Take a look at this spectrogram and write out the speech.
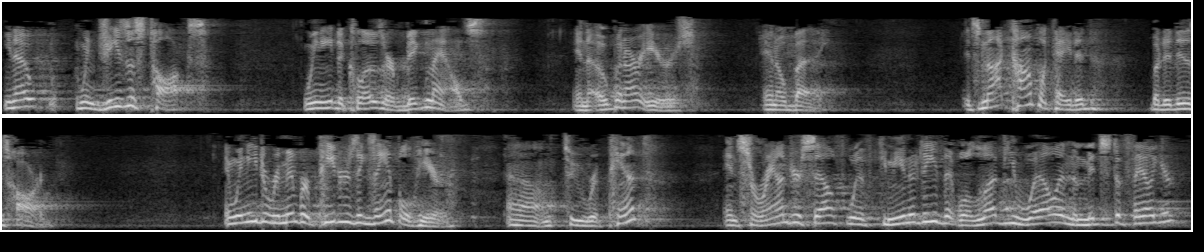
You know, when Jesus talks, we need to close our big mouths and open our ears and obey. It's not complicated but it is hard. And we need to remember Peter's example here um, to repent and surround yourself with community that will love you well in the midst of failure.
